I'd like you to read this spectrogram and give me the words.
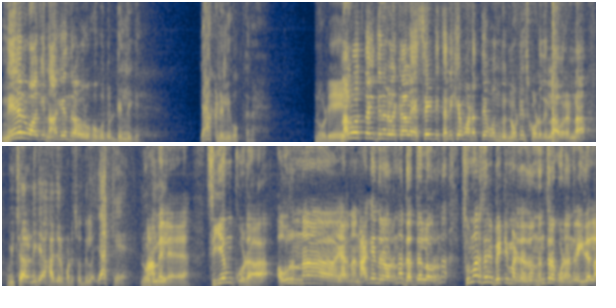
ನೇರವಾಗಿ ನಾಗೇಂದ್ರ ಅವರು ಹೋಗೋದು ಡೆಲ್ಲಿಗೆ. ಯಾಕೆ ಡೆಲ್ಲಿಗೆ ಹೋಗ್ತಾರೆ? ನೋಡಿ. ನಲವತ್ತೈದು ದಿನಗಳ ಕಾಲ ಎಸ್ ಐ ಟಿ ತನಿಖೆ ಮಾಡುತ್ತೆ ಒಂದು ನೋಟಿಸ್ ಕೊಡೋದಿಲ್ಲ ಅವರನ್ನ ವಿಚಾರಣೆಗೆ ಹಾಜರುಪಡಿಸೋದಿಲ್ಲ. ಯಾಕೆ? ಆಮೇಲೆ ಸಿಎಂ ಕೂಡ ಅವ್ರನ್ನ ಯಾರನ್ನ ನಾಗೇಂದ್ರ ಅವ್ರನ್ನ ದದ್ದಲ್ ಅವ್ರನ್ನ ಸುಮಾರು ಸರಿ ಭೇಟಿ ಮಾಡಿದ್ದಾರೆ. ಅದ್ರ ನಂತರ ಕೂಡ ಅಂದ್ರೆ ಇದೆಲ್ಲ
